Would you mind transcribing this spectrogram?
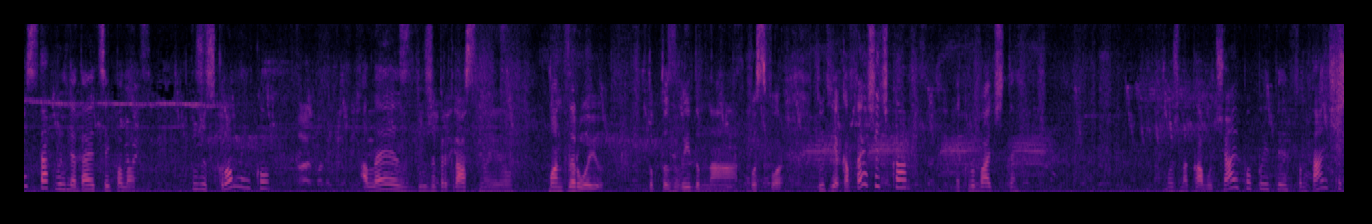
Ось так виглядає цей палац. Дуже скромненько, але з дуже прекрасною манзарою, тобто з видом на Босфор. Тут є кафешечка, як ви бачите. Можна каву чай попити, фонтанчик.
